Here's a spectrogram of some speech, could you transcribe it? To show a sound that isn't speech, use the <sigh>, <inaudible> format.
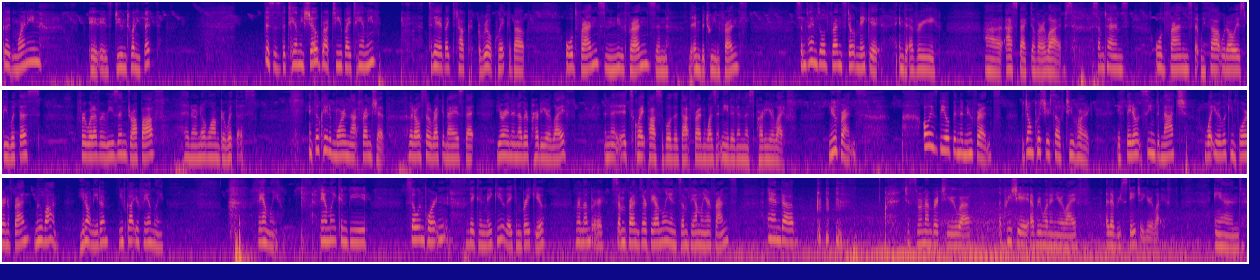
Good morning. It is June 25th. This is the Tammy Show brought to you by Tammy. Today I'd like to talk real quick about old friends and new friends and the in between friends. Sometimes old friends don't make it into every uh, aspect of our lives. Sometimes old friends that we thought would always be with us, for whatever reason, drop off and are no longer with us. It's okay to mourn that friendship, but also recognize that you're in another part of your life, and it's quite possible that that friend wasn't needed in this part of your life. New friends. Always be open to new friends, but don't push yourself too hard. If they don't seem to match what you're looking for in a friend, move on. You don't need them. You've got your family. <sighs> family. Family can be so important. They can make you, they can break you. Remember, some friends are family and some family are friends. And uh, <clears throat> just remember to uh, appreciate everyone in your life at every stage of your life. And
